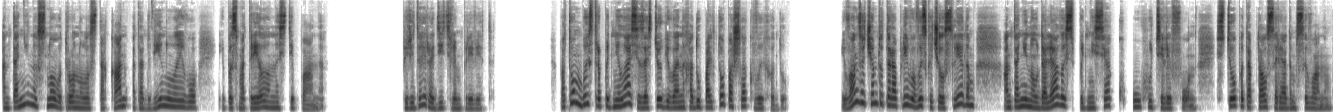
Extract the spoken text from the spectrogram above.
Антонина снова тронула стакан, отодвинула его и посмотрела на Степана. «Передай родителям привет». Потом быстро поднялась и, застегивая на ходу пальто, пошла к выходу. Иван зачем-то торопливо выскочил следом. Антонина удалялась, поднеся к уху телефон. Степа топтался рядом с Иваном.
